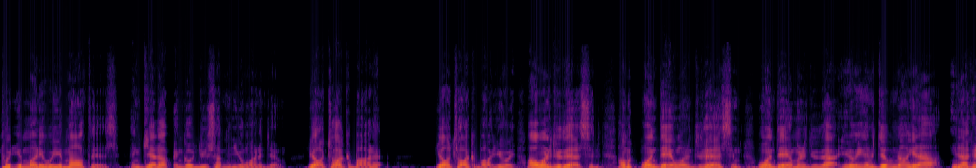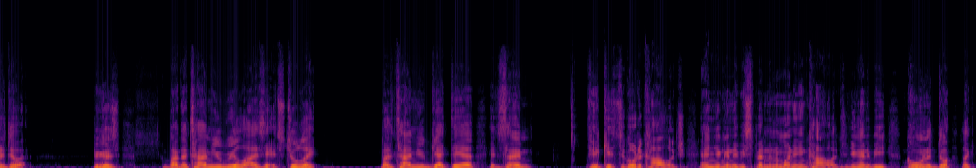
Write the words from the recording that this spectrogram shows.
put your money where your mouth is and get up and go do something you want to do? Y'all talk about it. Y'all talk about you. I want to do this, and I'm, one day I want to do this, and one day I'm going to do that. You know what you're going to do? No, you're not. You're not going to do it because by the time you realize it, it's too late. By the time you get there, it's time your kids to go to college, and you're going to be spending the money in college, and you're going to be going to do like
